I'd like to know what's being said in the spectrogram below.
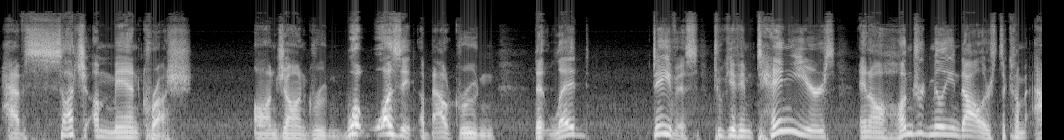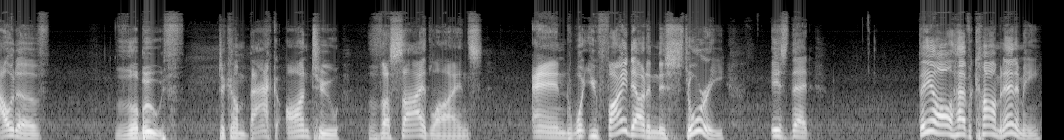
have such a man crush on Jon Gruden? What was it about Gruden that led Davis to give him 10 years and $100 million to come out of the booth, to come back onto the sidelines? And what you find out in this story is that they all have a common enemy,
